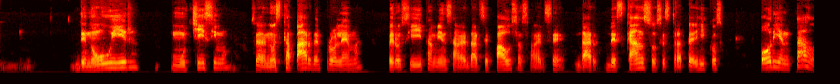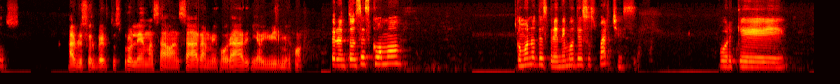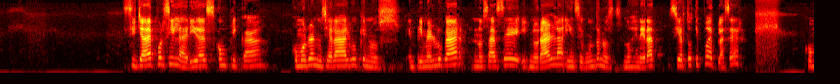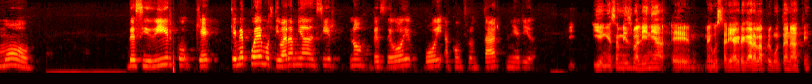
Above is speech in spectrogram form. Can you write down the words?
de no huir muchísimo, o sea, de no escapar del problema, pero sí también saber darse pausas, saberse dar descansos estratégicos orientados a resolver tus problemas, a avanzar, a mejorar y a vivir mejor. Pero entonces, ¿cómo, cómo nos desprendemos de esos parches? Porque si ya de por sí la herida es complicada, ¿cómo renunciar a algo que nos, en primer lugar, nos hace ignorarla y en segundo nos, nos genera cierto tipo de placer? ¿Cómo decidir qué, qué me puede motivar a mí a decir, no, desde hoy voy a confrontar mi herida? Y, en esa misma línea, eh, me gustaría agregar a la pregunta de Nati,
